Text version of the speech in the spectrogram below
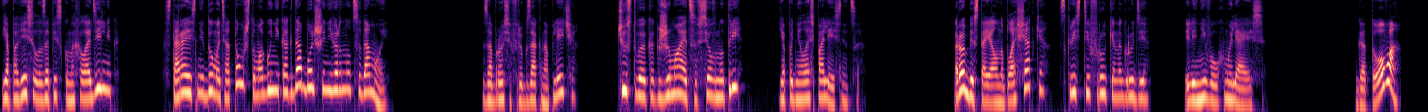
Я повесила записку на холодильник, стараясь не думать о том, что могу никогда больше не вернуться домой. Забросив рюкзак на плечи, чувствуя, как сжимается все внутри, я поднялась по лестнице. Робби стоял на площадке, скрестив руки на груди и лениво ухмыляясь. «Готово?»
